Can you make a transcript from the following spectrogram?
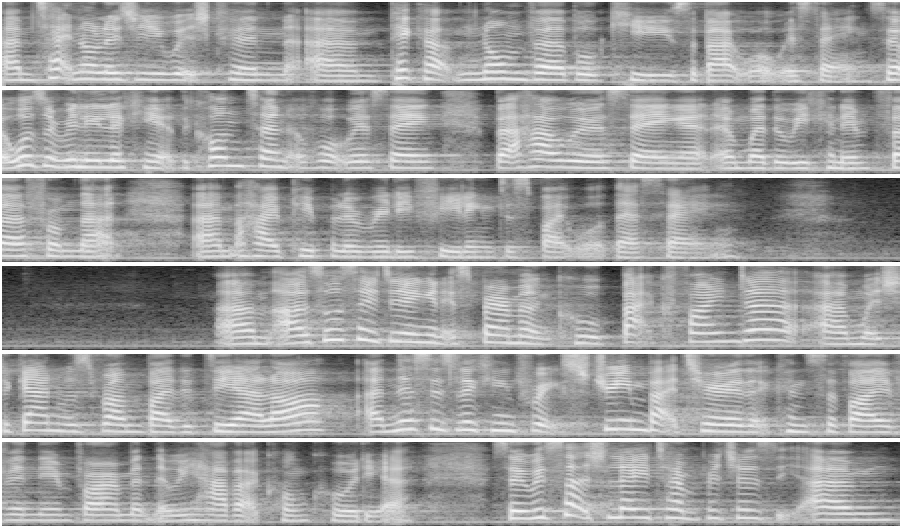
um, technology which can pick up non-verbal cues about what we're saying. So it wasn't really looking at the content of what we're saying, but how we're saying it and whether we can infer from that how people are really feeling despite what they're saying. Um, I was also doing an experiment called BactFinder, um, which again was run by the DLR, and this is looking for extreme bacteria that can survive in the environment that we have at Concordia. So with such low temperatures, um,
